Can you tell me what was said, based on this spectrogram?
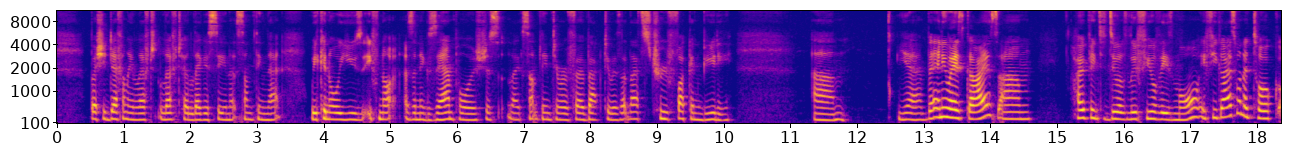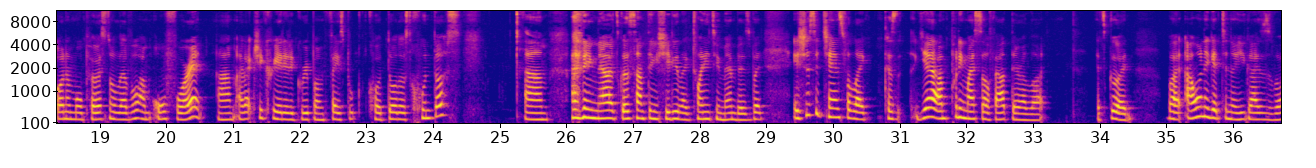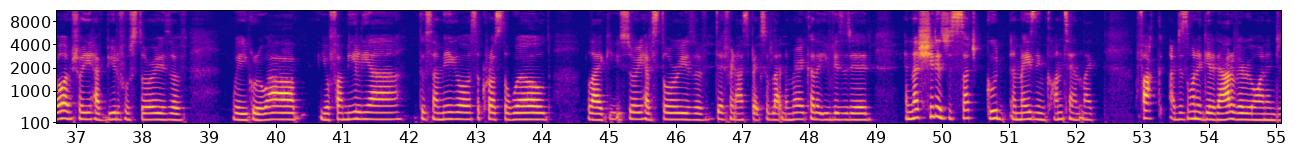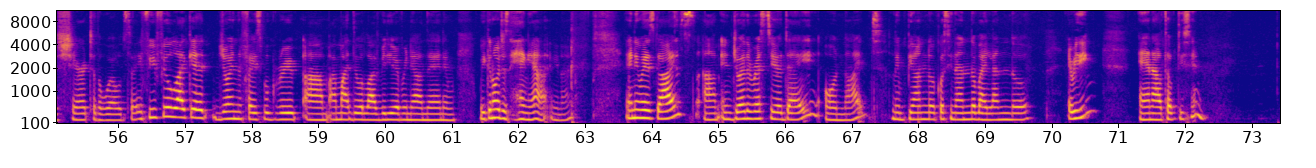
but she definitely left left her legacy and that's something that we can all use if not as an example it's just like something to refer back to is that that's true fucking beauty um yeah but anyways guys um hoping to do a few of these more. If you guys want to talk on a more personal level i'm all for it. Um i've actually created a group on facebook called todos juntos. Um i think now it's got something shitty like 22 members but it's just a chance for like because yeah i'm putting myself out there a lot. It's good. But i want to get to know you guys as well. I'm sure you have beautiful stories of where you grew up your familia tus amigos across the world like you sure you have stories of different aspects of latin america that you visited and that shit is just such good amazing content like fuck, I just want to get it out of everyone and just share it to the world. So if you feel like it, join the Facebook group. Um, I might do a live video every now and then, and we can all just hang out, you know. Anyways, guys, um, enjoy the rest of your day or night, limpiando, cocinando, bailando, everything. And I'll talk to you soon.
